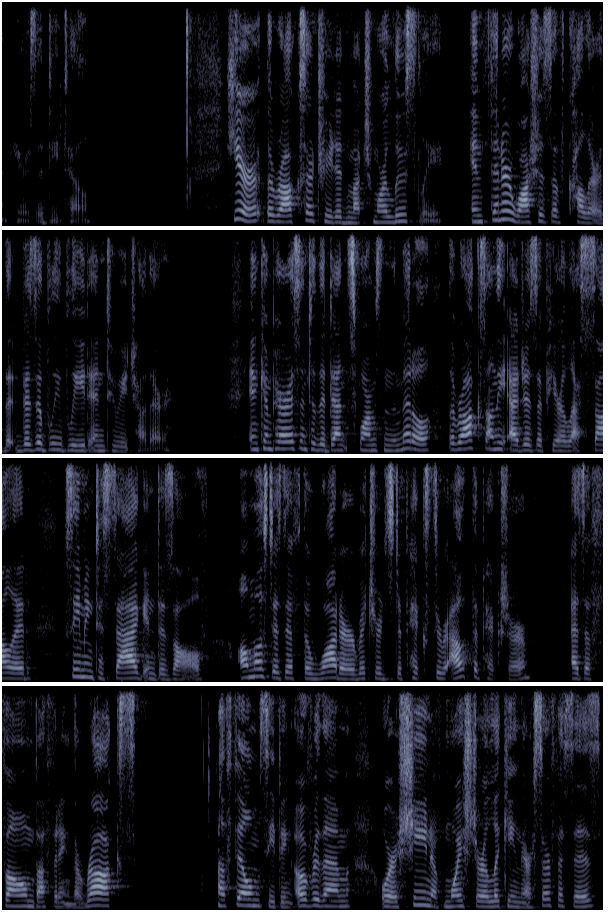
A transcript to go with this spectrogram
And here's a detail. Here, the rocks are treated much more loosely, in thinner washes of color that visibly bleed into each other. In comparison to the dense forms in the middle, the rocks on the edges appear less solid, seeming to sag and dissolve, almost as if the water Richards depicts throughout the picture as a foam buffeting the rocks, a film seeping over them, or a sheen of moisture licking their surfaces,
